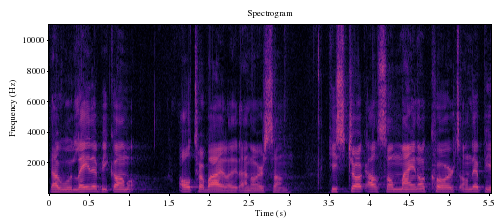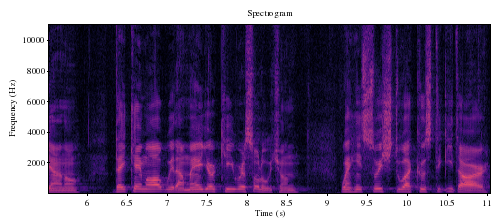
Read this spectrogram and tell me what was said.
that would later become Ultraviolet, another song. He struck out some minor chords on the piano. They came up with a major key resolution. When he switched to acoustic guitar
